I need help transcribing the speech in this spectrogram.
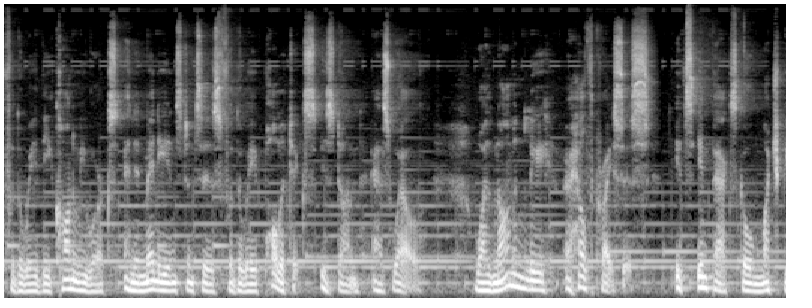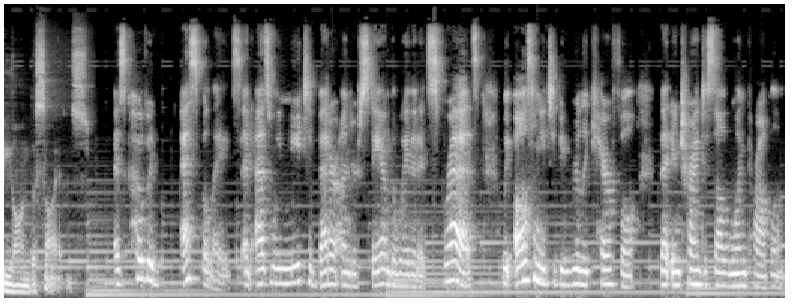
for the way the economy works, and in many instances for the way politics is done as well. While nominally a health crisis, its impacts go much beyond the science. As COVID escalates and as we need to better understand the way that it spreads, we also need to be really careful that in trying to solve one problem,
